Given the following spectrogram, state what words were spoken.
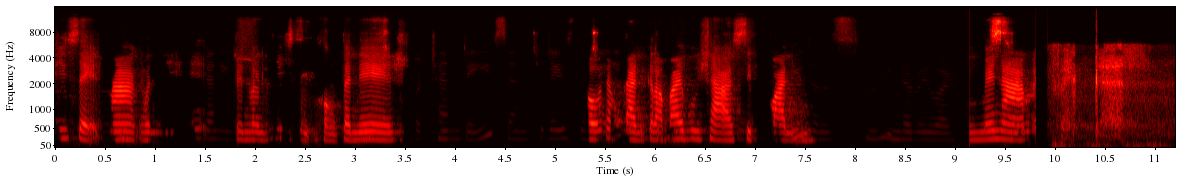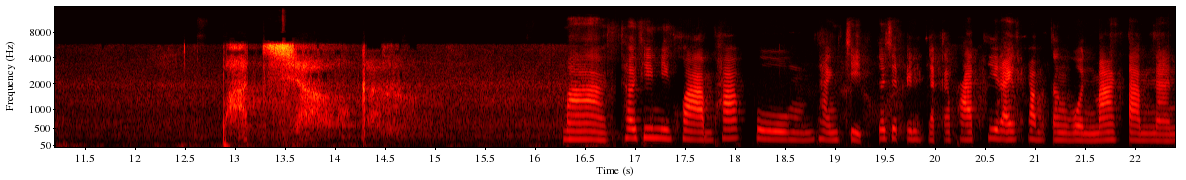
พิเศษมากวันนี้ เป็นวันที่สิบของกเนชเขาทำการกราบไหว้บูชาสิบวันแม่น้ำ มาก เท่าที่มีความภาคภูมิทางจิตก็จะเป็นจักรพรรดิที่ไร้ความกังวลมากตามนั้น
